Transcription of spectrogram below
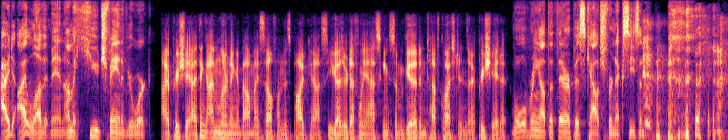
I, I love it, man. I'm a huge fan of your work. I appreciate it. I think I'm learning about myself on this podcast. You guys are definitely asking some good and tough questions. I appreciate it. Well, we'll bring out the therapist couch for next season.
